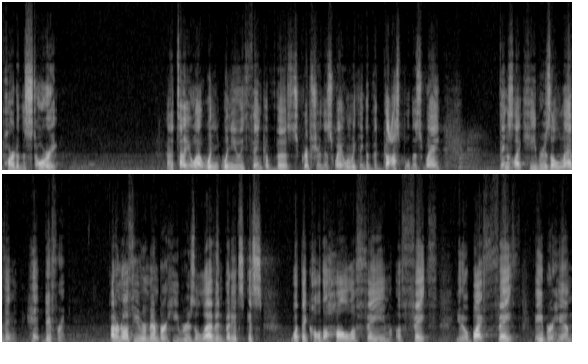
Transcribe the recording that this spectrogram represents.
part of the story. And I tell you what, when, when you think of the scripture this way, when we think of the gospel this way, things like Hebrews 11 hit different. I don't know if you remember Hebrews 11, but it's, it's what they call the Hall of Fame of faith. You know, by faith, Abraham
